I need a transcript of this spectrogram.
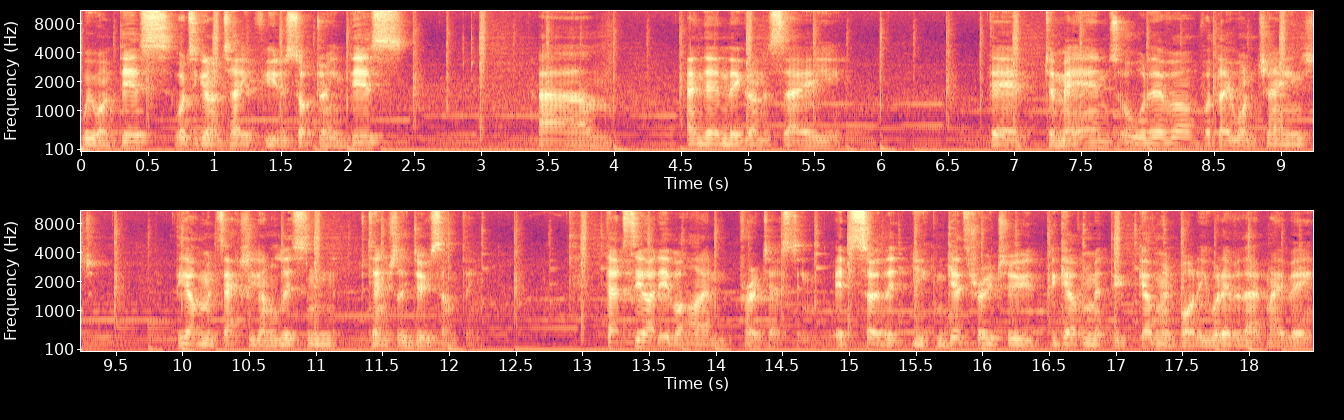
we want this, what's it going to take for you to stop doing this? Um, and then they're going to say, their demands or whatever, what they want changed, the government's actually going to listen, potentially do something. That's the idea behind protesting. It's so that you can get through to the government, the government body, whatever that may be,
